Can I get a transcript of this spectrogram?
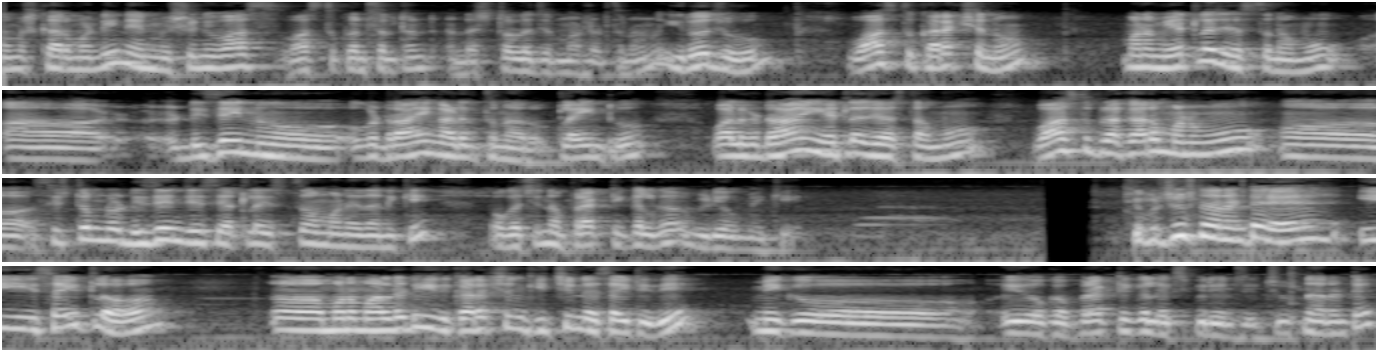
నమస్కారం అండి. నేను మీ Srinivas vastu consultant and astrologer మాట్లాడుతున్నాను. ఈరోజు వాస్తు కరెక్షను మనం ఎట్లా చేస్తున్నాము? డిజైన్ ఒక డ్రాయింగ్ అడుగుతున్నారు క్లయింట్ వాళ్ళకి డ్రాయింగ్ ఎట్లా చేస్తాము? వాస్తు ప్రకారం మనము సిస్టంలో డిజైన్ చేసి ఎట్లా ఇస్తాం అనే దానికి ఒక చిన్న ప్రాక్టికల్గా వీడియో మీకు. ఇప్పుడు చూసినారంటే ఈ సైట్లో మనం ఆల్రెడీ ఇది కరెక్షన్కి ఇచ్చిండే సైట్ ఇది. మీకు ఇది ఒక ప్రాక్టికల్ ఎక్స్పీరియన్స్ ఇది చూసినారంటే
